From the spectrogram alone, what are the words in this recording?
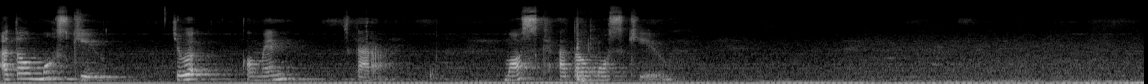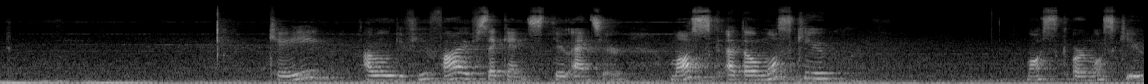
atau mosque? Coba komen sekarang. Mosque atau mosque? Okay, I will give you five seconds to answer. Mosque atau mosque? Mosque or mosque?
